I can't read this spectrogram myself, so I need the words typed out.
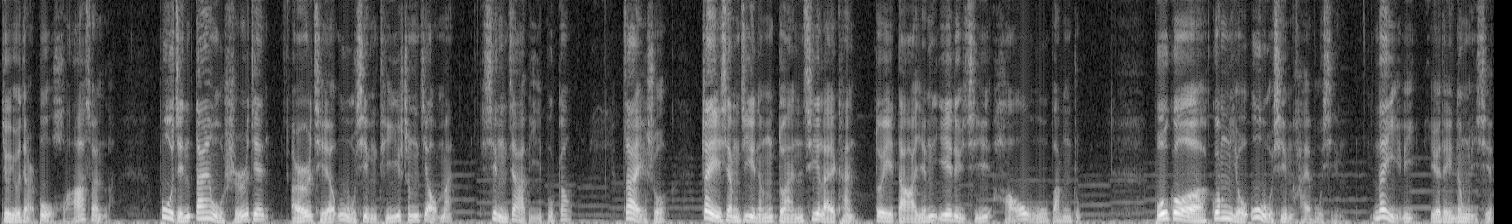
就有点不划算了。不仅耽误时间，而且悟性提升较慢，性价比不高。再说。这项技能短期来看对打赢耶律齐毫无帮助。不过光有悟性还不行，内力也得弄一些。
